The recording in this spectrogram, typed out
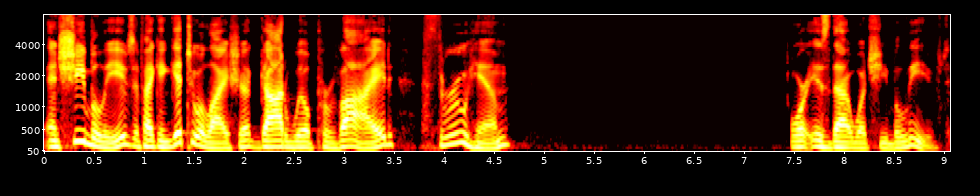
And she believes if I can get to Elisha, God will provide through him. Or is that what she believed?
